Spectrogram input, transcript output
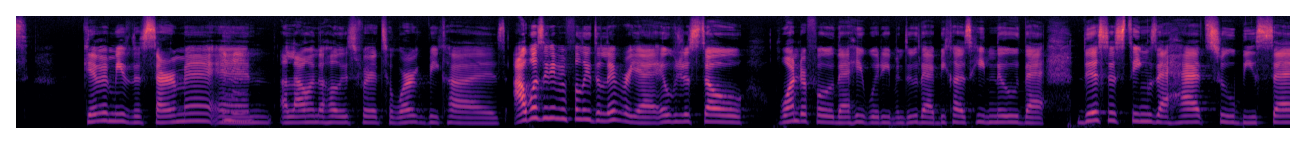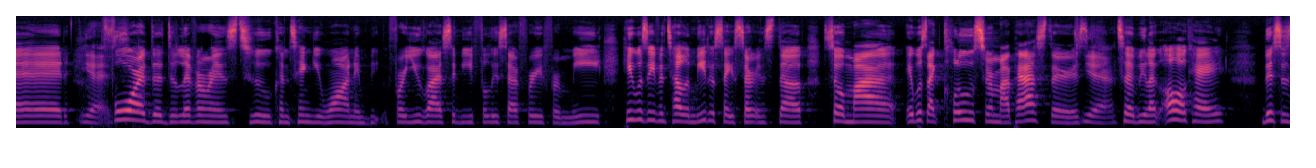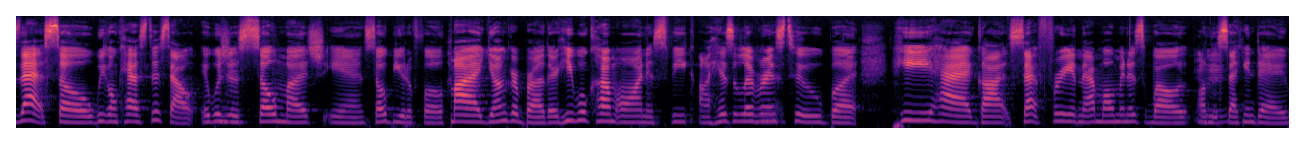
giving me discernment mm-hmm. and mm-hmm. allowing the Holy Spirit to work because I wasn't even fully delivered yet. It was just so wonderful that he would even do that because he knew that this is things that had to be said yes. for the deliverance to continue on and be, for you guys to be fully set free for me. He was even telling me to say certain stuff. So my it was like clues from my pastors yeah. to be like oh okay this is that. So we gonna cast this out. It was mm-hmm. just so much and so beautiful. My younger brother, he will come on and speak on his deliverance yes. too, but he had got set free in that moment as well mm-hmm. on the mm-hmm. second day.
